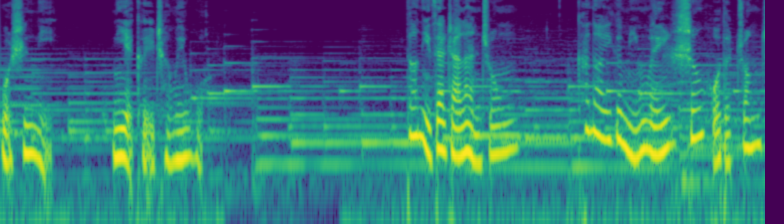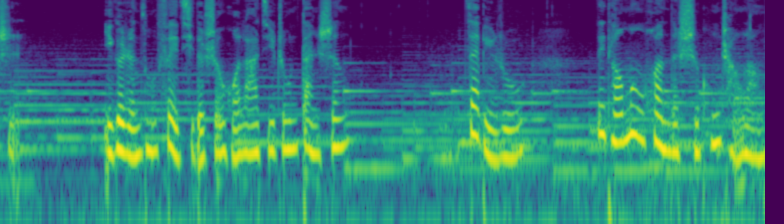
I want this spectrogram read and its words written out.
我是你，你也可以成为我。当你在展览中看到一个名为“生活”的装置，一个人从废弃的生活垃圾中诞生。再比如，那条梦幻的时空长廊，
